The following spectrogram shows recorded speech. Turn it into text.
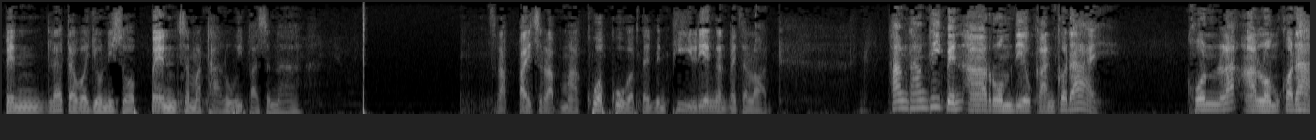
เป็นแล้วแต่ว่าโยนิโสเป็นสมถารุวิปัสนา สลับไปสลับมาควบคู่กันเป็นเป็นพี่เลี้ยงกันไปตลอด ทั้งทั้งที่เป็นอารมณ์เดียวกันก็ได้ คนละอารมณ์ก็ได้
